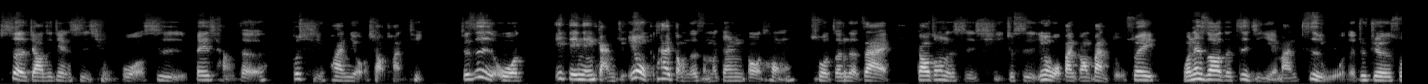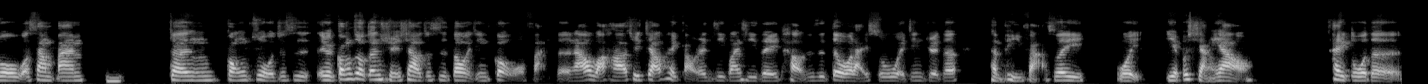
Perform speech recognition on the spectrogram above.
社交这件事情，我是非常的不喜欢有小团体，就是我。一点点感觉，因为我不太懂得怎么跟人沟通。说真的，在高中的时期，就是因为我半工半读，所以我那时候的自己也蛮自我的，就觉得说我上班跟工作，就是因为工作跟学校就是都已经够我烦的，然后我还要去教会搞人际关系这一套，就是对我来说我已经觉得很疲乏，所以我也不想要太多的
